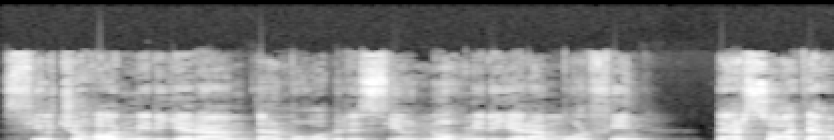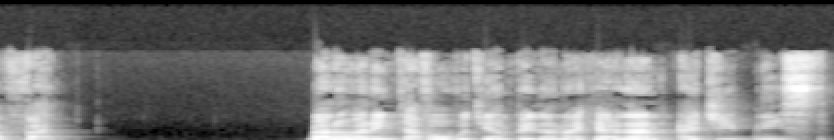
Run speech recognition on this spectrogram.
34 میلی گرم در مقابل 39 میلی گرم مورفین در ساعت اول. بنابراین تفاوتی هم پیدا نکردن عجیب نیست.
